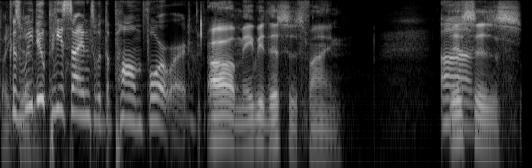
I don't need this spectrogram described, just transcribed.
Like Because we do peace signs with the palm forward. Oh, maybe this is fine. this Um, is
